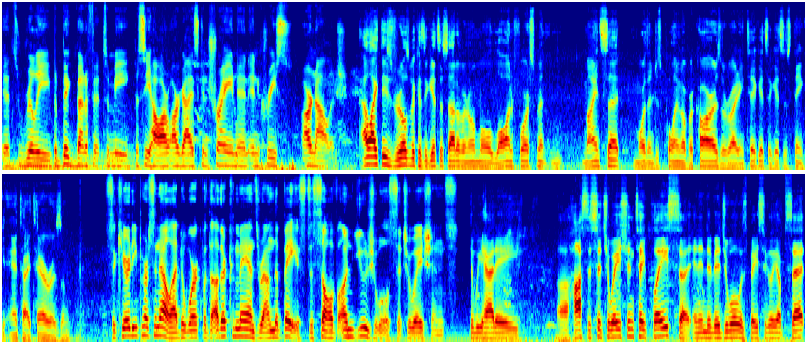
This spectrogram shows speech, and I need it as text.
It's really a big benefit to me to see how our, our guys can train and increase our knowledge. I like these drills because it gets us out of a normal law enforcement mindset more than just pulling over cars or writing tickets. It gets us thinking anti-terrorism. Security personnel had to work with other commands around the base to solve unusual situations. We had a uh, hostage situation take place. Uh, an individual was basically upset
